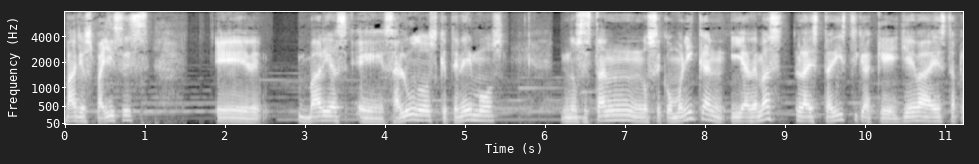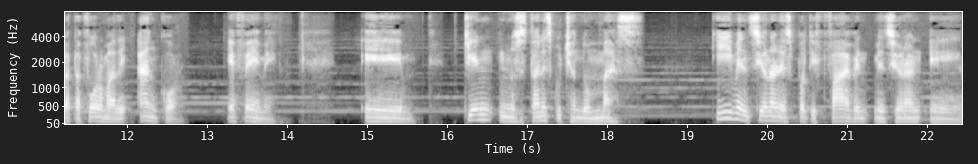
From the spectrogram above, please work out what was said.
varios países. Eh, varias eh, saludos que tenemos. Nos están, nos se comunican y además la estadística que lleva esta plataforma de Anchor FM. Eh, quién nos están escuchando más. Y mencionan Spotify, mencionan eh,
